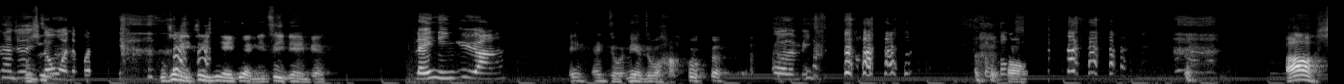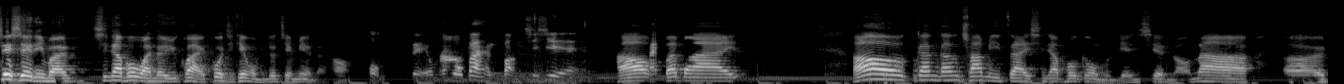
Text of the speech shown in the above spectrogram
那就是你中文的问题。不是你自己念一遍，你自己念一遍。雷宁玉啊，哎哎，你怎么念这么好？我的名字。什么东哦西？，好，谢谢你们，新加坡玩的愉快，过几天我们就见面了哈、哦对我们伙伴很棒，谢谢。好，拜拜。好，刚刚 Charmy 在新加坡跟我们连线哦。那呃，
